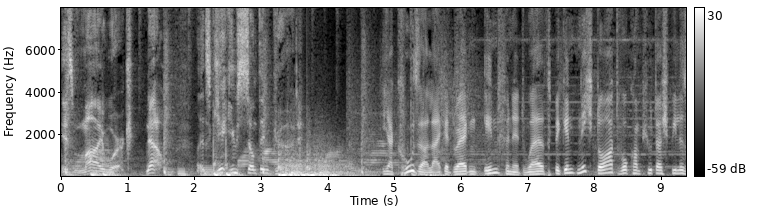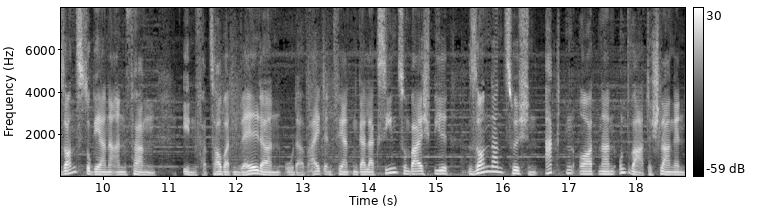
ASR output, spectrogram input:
is my work. Now, let's get you something good. Yakuza Like a Dragon Infinite Wealth beginnt nicht dort, wo Computerspiele sonst so gerne anfangen in verzauberten Wäldern oder weit entfernten Galaxien zum Beispiel, sondern zwischen Aktenordnern und Warteschlangen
